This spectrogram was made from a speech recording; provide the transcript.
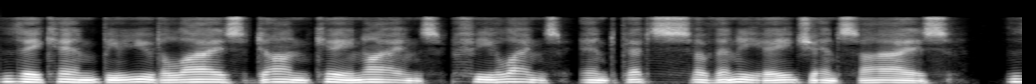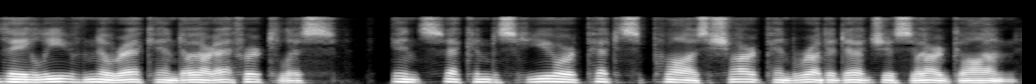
They can be utilized on canines, felines, and pets of any age and size. They leave no wreck and are effortless. In seconds, your pet's paws' sharp and rugged edges are gone.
